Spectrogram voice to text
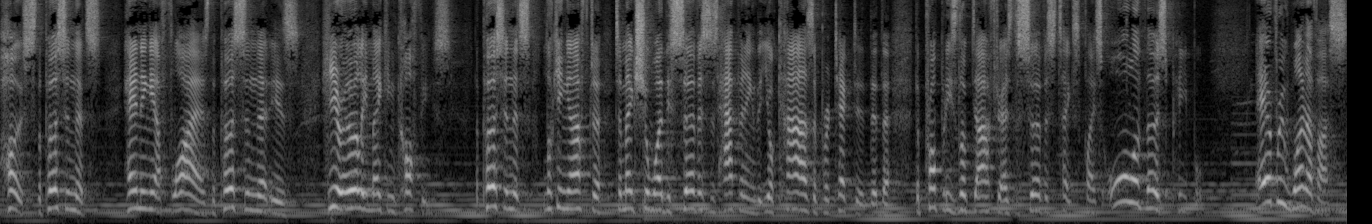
host, the person that's handing out flyers, the person that is here early making coffees, the person that's looking after to make sure why this service is happening that your cars are protected, that the, the property's looked after as the service takes place. All of those people, every one of us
